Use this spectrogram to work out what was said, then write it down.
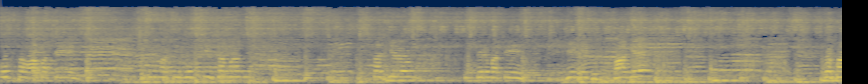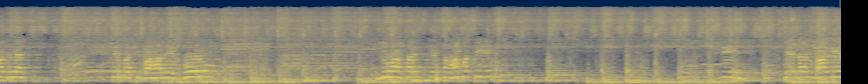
उप सभापति श्रीमती मुक्ति समद, सचिव, श्रीमती जीनी बागे कोषाध्यक्ष श्रीमती बहाले गुड़ युवा संघ के सभापति श्री चेतन बागे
